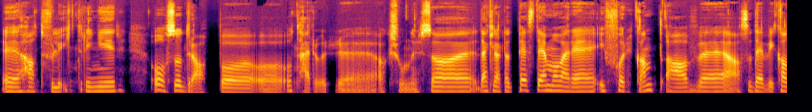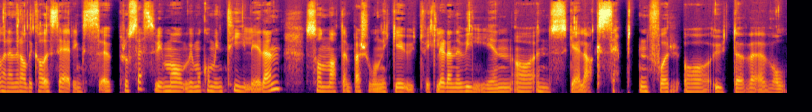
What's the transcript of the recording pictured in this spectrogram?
eh, hatefulle ytringer, og også drap og, og, og terroraksjoner. Så det er klart at PST må være i forkant av eh, altså det vi kaller en radikaliseringsprosess. Vi må, vi må komme inn tidlig i den, sånn at en person ikke utvikler denne viljen og ønsket eller aksepten for å utøve vold.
